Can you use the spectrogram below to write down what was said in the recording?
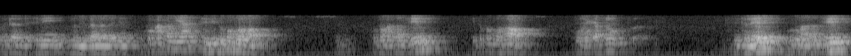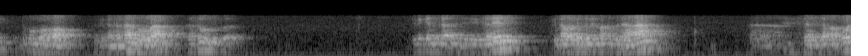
Kemudian di sini menunjukkan bahasanya hukum asalnya jin itu pembohong. Hukum asal jin itu pembohong. Hukum kasub. Di dalil hukum asal jin itu pembohong. Dikatakan bahwa kasub. Demikian juga di sini dalil kita wajib menerima kebenaran eh, dari siapa pun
